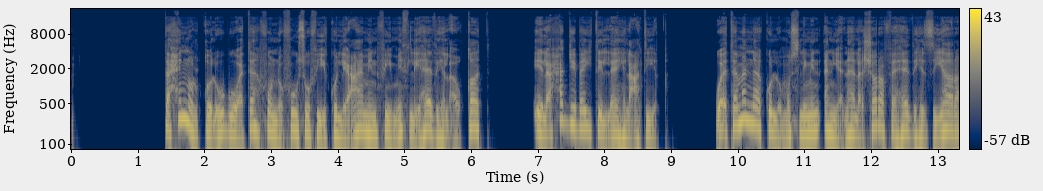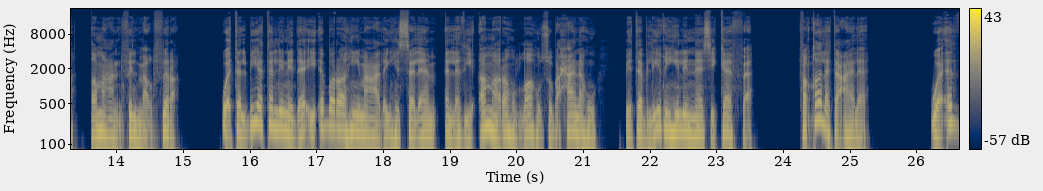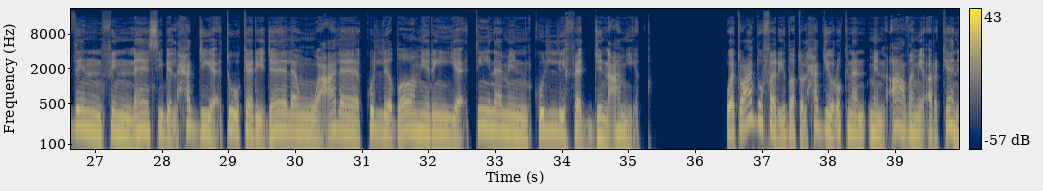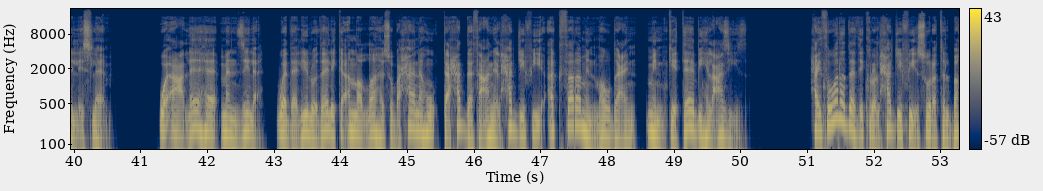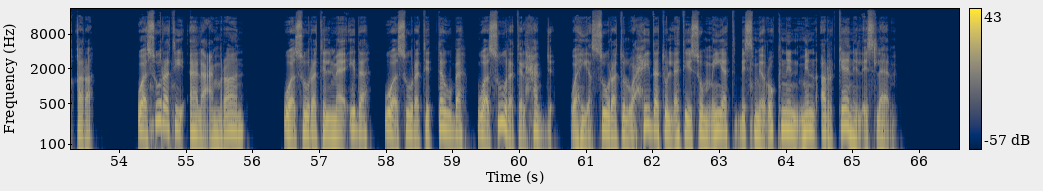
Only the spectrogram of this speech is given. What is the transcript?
تحن القلوب وتهفو النفوس في كل عام في مثل هذه الأوقات إلى حج بيت الله العتيق. وأتمنى كل مسلم أن ينال شرف هذه الزيارة طمعا في المغفرة وتلبية لنداء إبراهيم عليه السلام الذي أمره الله سبحانه بتبليغه للناس كافة. فقال تعالى وأذن في الناس بالحج يأتوك رجالا وعلى كل ضامر يأتين من كل فج عميق. وتعد فريضة الحج ركنا من أعظم أركان الإسلام وأعلاها منزلة ودليل ذلك أن الله سبحانه تحدث عن الحج في أكثر من موضع من كتابه العزيز. حيث ورد ذكر الحج في سورة البقرة وسورة آل عمران وسورة المائدة وسورة التوبة وسورة الحج وهي السورة الوحيدة التي سميت باسم ركن من أركان الإسلام.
